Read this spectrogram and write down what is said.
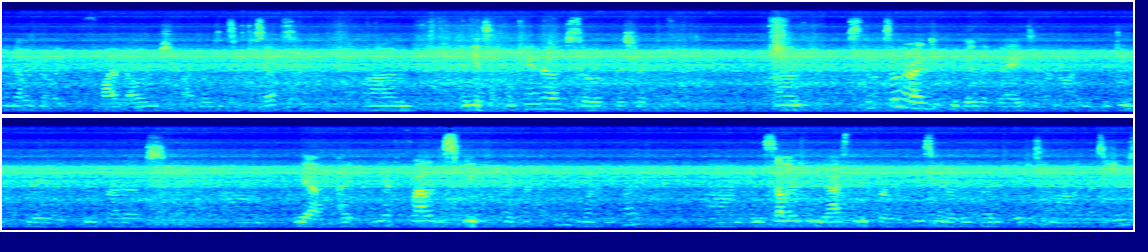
and that was about like five dollars, five dollars and sixty cents. Um, and yes, I'm from Canada, so are Um, some, of the items are pretty good, like bags and whatnot. And do carry food products. Um, yeah, I you have to file a dispute with the credit card company if you want a refund. Um, and the sellers, when you ask them for a replacement or refund, they just ignore all messages.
